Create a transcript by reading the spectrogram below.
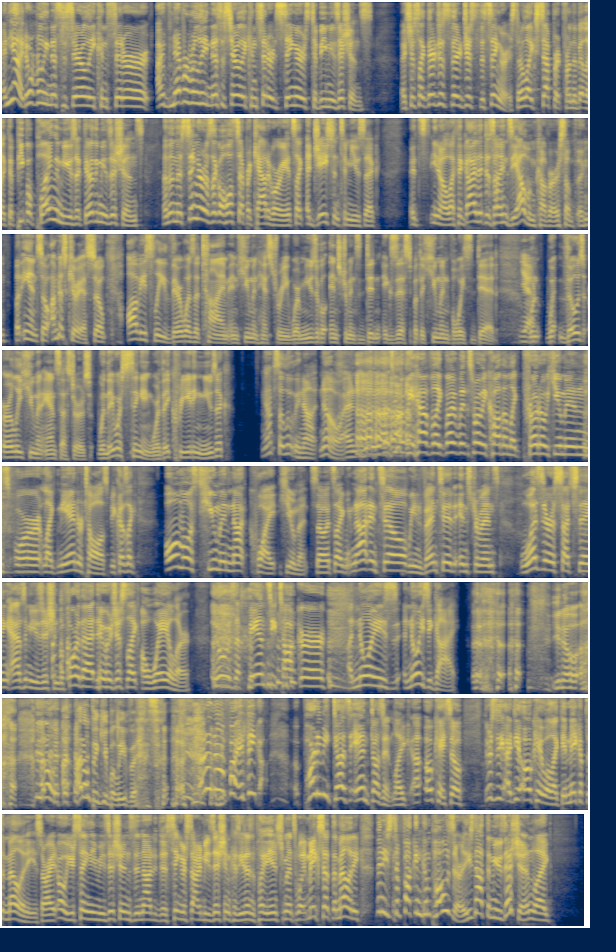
And yeah, I don't really necessarily consider. I've never really necessarily considered singers to be musicians. It's just like they're just they're just the singers. They're like separate from the bit. Like the people playing the music, they're the musicians, and then the singer is like a whole separate category. It's like adjacent to music. It's you know like the guy that designs the album cover or something. But Ian, so I'm just curious. So obviously there was a time in human history where musical instruments didn't exist, but the human voice did. Yeah. When, when those early human ancestors, when they were singing, were they creating music? Absolutely not. No, and that's why we have like that's why we call them like proto humans or like Neanderthals because like almost human, not quite human. So it's like not until we invented instruments was there a such thing as a musician. Before that, there was just like a whaler. There was a fancy talker, a noise, a noisy guy. You know, uh, I don't. I, I don't think you believe this. I don't know if I, I think uh, part of me does and doesn't. Like, uh, okay, so there's the idea. Okay, well, like they make up the melodies. All right. Oh, you're saying the musicians and not the singer's not a musician because he doesn't play the instruments. Well, he makes up the melody. Then he's the fucking composer. He's not the musician. Like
